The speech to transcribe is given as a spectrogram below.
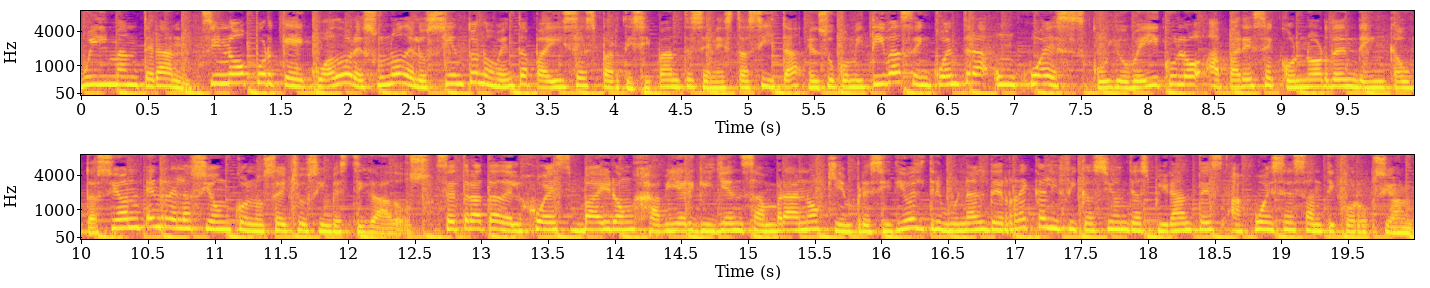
Wilman Terán, sino porque Ecuador es uno de los 190 países participantes en esta cita. En su comitiva se encuentra un juez cuyo vehículo aparece con orden de incautación en relación con los hechos investigados. Se trata del juez Byron Javier Guillén Zambrano, quien presidió el Tribunal de Recalificación de Aspirantes a Jueces Anticorrupción.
